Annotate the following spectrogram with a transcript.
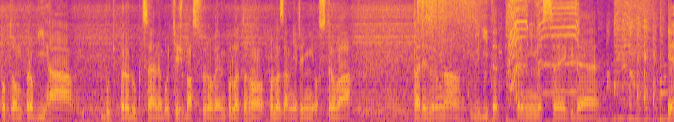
potom probíhá buď produkce nebo těžba surovin podle, toho, podle zaměření ostrova. Tady zrovna vidíte první misi, kde je,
